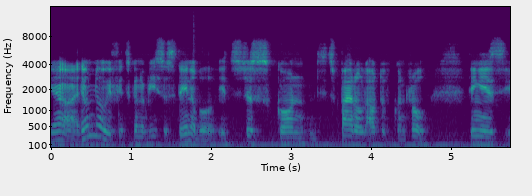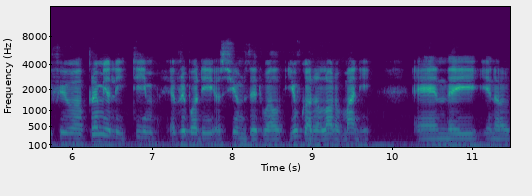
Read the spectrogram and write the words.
Yeah, I don't know if it's going to be sustainable. It's just gone, it's spiraled out of control. Thing is, if you're a Premier League team, everybody assumes that, well, you've got a lot of money and they, you know,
